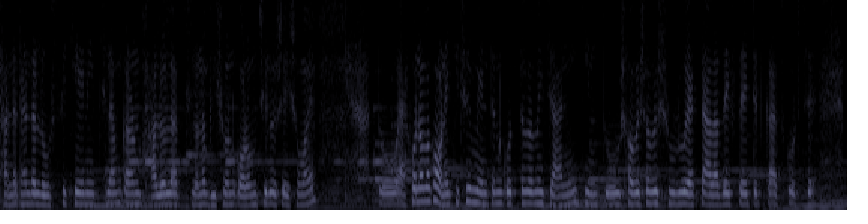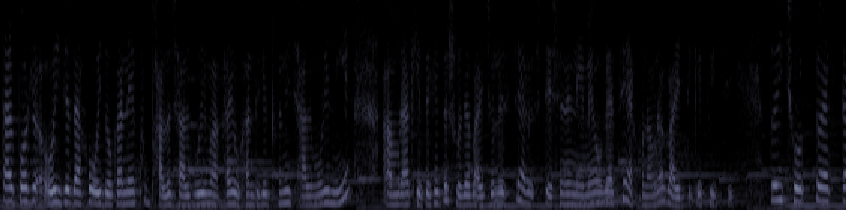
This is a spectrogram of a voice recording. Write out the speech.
ঠান্ডা ঠান্ডা লস্যি খেয়ে নিচ্ছিলাম, কারণ ভালো লাগছিল না, ভীষণ গরম ছিল সেই সময়। তো এখন আমাকে অনেক কিছুই মেনটেন করতে হবে, আমি জানি। কিন্তু সবে সবে শুরু একটা আলাদা এক্সাইটেড কাজ করছে। তারপর ওই যে দেখো, ওই দোকানে খুব ভালো ঝালমুড়ি মাখায়, ওখান থেকে একটুখানি ঝালমুড়ি নিয়ে আমরা খেতে খেতে সোজা বাড়ি চলে এসেছি আর স্টেশনে নেমেও গেছে, এখন আমরা বাড়ির দিকে ফিরছি। তো এই ছোট্ট একটা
